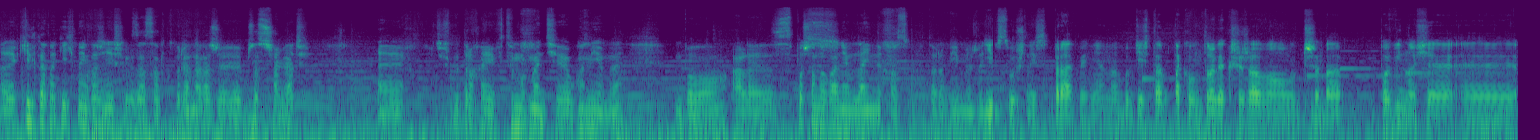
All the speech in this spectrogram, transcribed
e, kilka takich najważniejszych zasad, które należy przestrzegać. E, Chociaż my trochę je w tym momencie łamiemy, bo ale z poszanowaniem dla innych osób to robimy, że nie w słusznej sprawie, nie? No bo gdzieś tam taką drogę krzyżową trzeba, powinno się e,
